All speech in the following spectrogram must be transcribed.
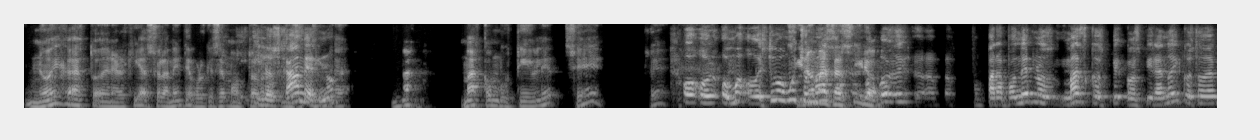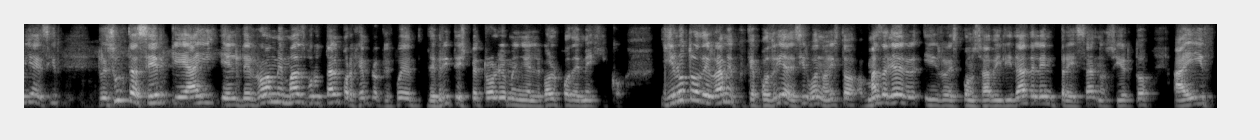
no es gasto de energía solamente porque ese motor... Y los Hammer, ¿no? Más, combustible, sí. sí. O, estuvo mucho más... para ponernos más conspiranoicos todavía, es decir, resulta ser que hay el derrame más brutal, por ejemplo, que fue de British Petroleum en el Golfo de México. Y el otro derrame que podría decir, bueno, esto, más allá de irresponsabilidad de la empresa, ¿no es cierto? Ahí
